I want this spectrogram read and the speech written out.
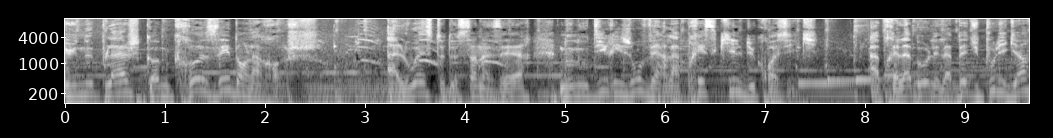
Une plage comme creusée dans la roche. À l'ouest de Saint-Nazaire, nous nous dirigeons vers la presqu'île du Croisic. Après la Baule et la baie du Pouliguen,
